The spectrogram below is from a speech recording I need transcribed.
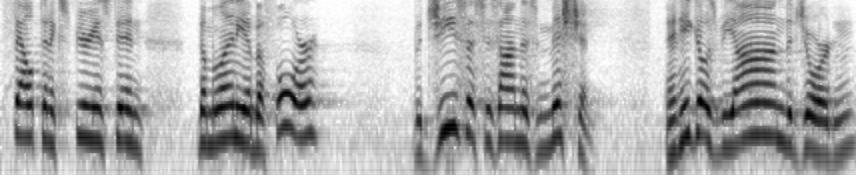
felt and experienced in the millennia before. But Jesus is on this mission, and he goes beyond the Jordan.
